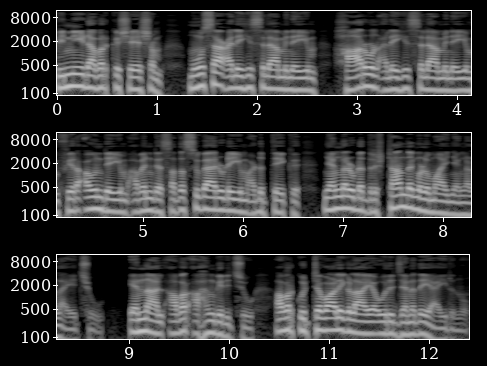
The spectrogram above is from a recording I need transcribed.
പിന്നീട് അവർക്ക് ശേഷം മൂസ അലഹിസ്സലാമിനെയും ഹാറൂൺ അലഹിസ്സലാമിനെയും ഫിർഔന്റെയും അവന്റെ സദസ്സുകാരുടെയും അടുത്തേക്ക് ഞങ്ങളുടെ ദൃഷ്ടാന്തങ്ങളുമായി ഞങ്ങൾ അയച്ചു. എന്നാൽ അവർ അഹങ്കരിച്ചു. അവർ കുറ്റവാളികളായ ഒരു ജനതയായിരുന്നു.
